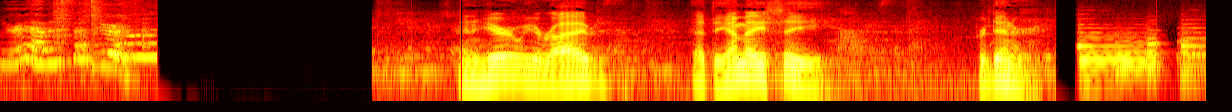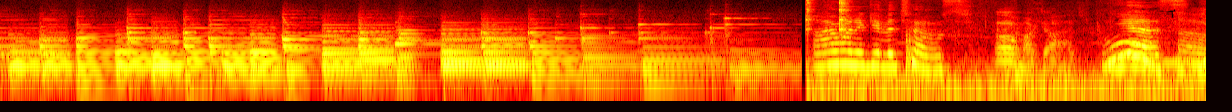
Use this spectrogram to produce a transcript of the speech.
You're having some And here we arrived at the MAC for dinner. I want to give a toast. Oh my God. Yes. Oh,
